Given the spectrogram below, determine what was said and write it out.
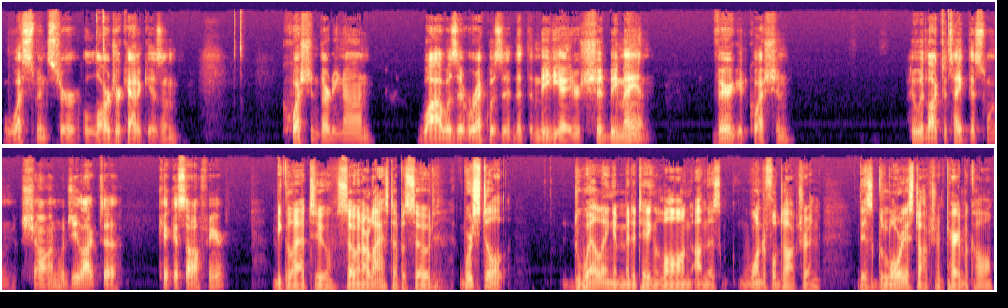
Westminster Larger Catechism, question 39. Why was it requisite that the mediator should be man? Very good question. Who would like to take this one? Sean, would you like to kick us off here? Be glad to. So, in our last episode, we're still dwelling and meditating long on this wonderful doctrine, this glorious doctrine, Perry McCall,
